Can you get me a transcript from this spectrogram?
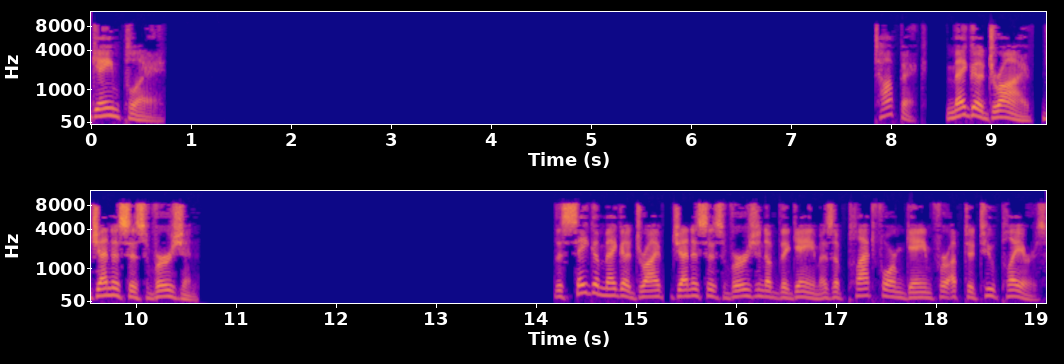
Gameplay Mega Drive, Genesis version The Sega Mega Drive – Genesis version of the game is a platform game for up to two players,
